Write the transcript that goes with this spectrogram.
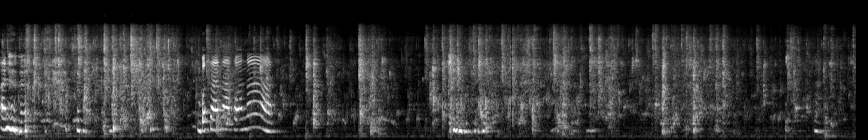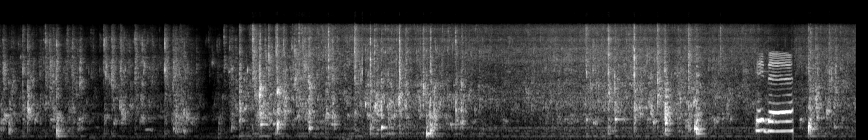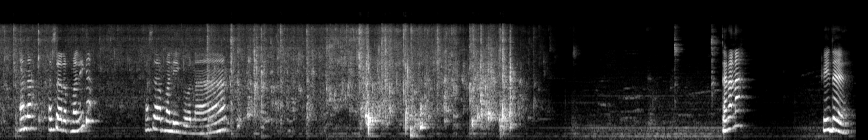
yan. Basa na ako, anak. Kayde. Ana, masarap maliga. Masarap maligo na. Tara na. Kayde.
